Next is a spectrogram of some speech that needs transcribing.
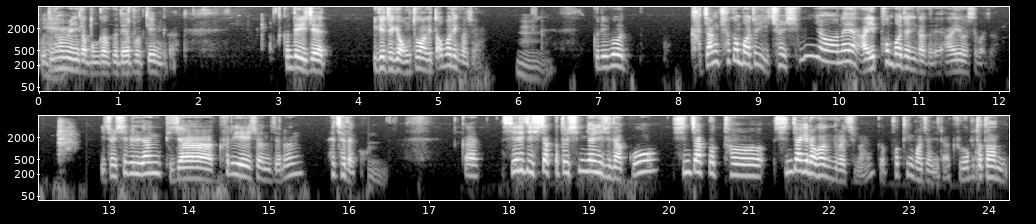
로딩 예. 화면인가 뭔가 그 내부 게임인가. 근데 이제 이게 되게 엉뚱하게 떠버린 거죠. 음. 그리고 가장 최근 버전이 2010년의 아이폰 버전인가 그래요. iOS 버전. 2011년 비자 크리에이션즈는 해체되고. 음. 그러니까 시리즈 시작부터 10년이 지났고 신작부터 신작이라고 하기 그렇지만 그 porting 버전이라 그거부터도 한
